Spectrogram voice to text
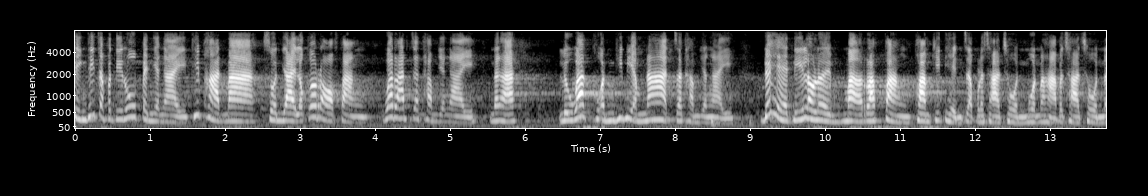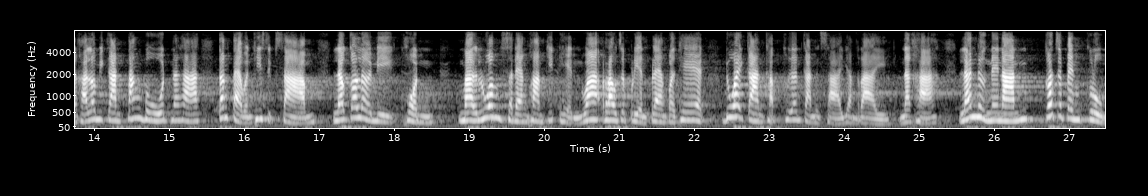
สิ่งที่จะปฏิรูปเป็นยังไง ที่ผ่านมาส่วนใหญ่เราก็รอฟังว่ารัฐจะทำยังไงนะคะ หรือว่าคนที่มีอำนาจจะทำยังไง ด้วยเหตุนี้เราเลยมารับฟังความคิดเห็นจากประชาชน มวลมหาประชาชนนะคะ เรามีการตั้งบูธนะคะ ตั้งแต่วันที่ 13 แล้วก็เลยมีคนมาร่วมแสดงความคิดเห็นว่าเราจะเปลี่ยนแปลงประเทศด้วยการขับเคลื่อนการศึกษาอย่างไรนะคะ และหนึ่งในนั้นก็จะเป็นกลุ่ม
